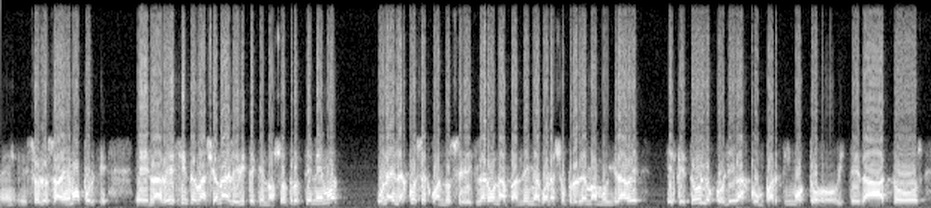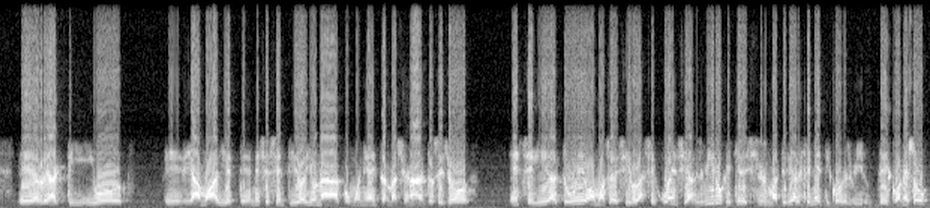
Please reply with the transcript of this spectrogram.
¿eh? Eso lo sabemos porque en las redes internacionales, viste, que nosotros tenemos, una de las cosas cuando se declara una pandemia, cuando es un problema muy grave, es que todos los colegas compartimos todo, ¿viste? Datos, eh, reactivos, eh, digamos, hay este, en ese sentido hay una comunidad internacional. Entonces yo enseguida tuve, vamos a decir, las secuencias del virus, que quiere decir el material genético del virus. con eso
